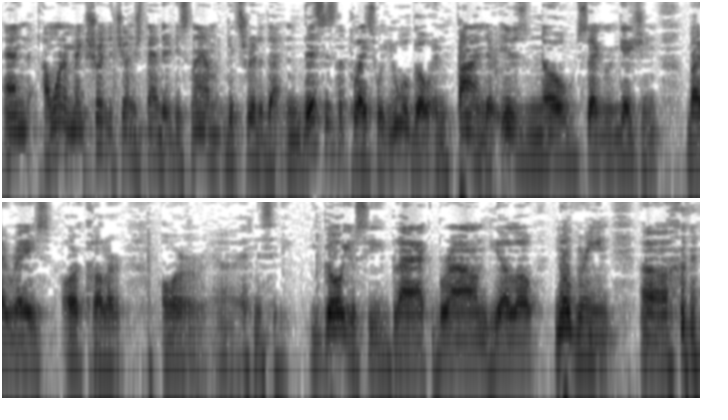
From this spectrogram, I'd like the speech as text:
And I want to make sure that you understand that Islam gets rid of that. And this is the place where you will go and find there is no segregation by race or color or uh, ethnicity. You go, you see black, brown, yellow, no green. Uh,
